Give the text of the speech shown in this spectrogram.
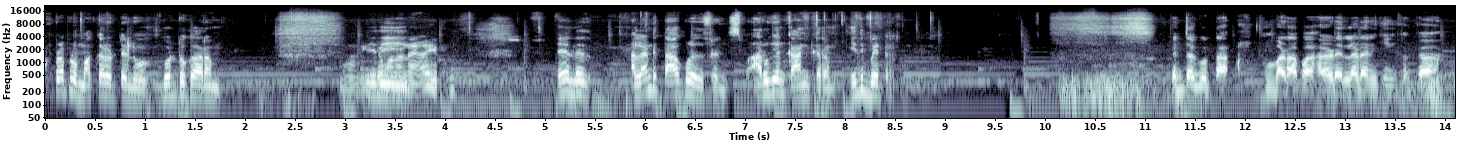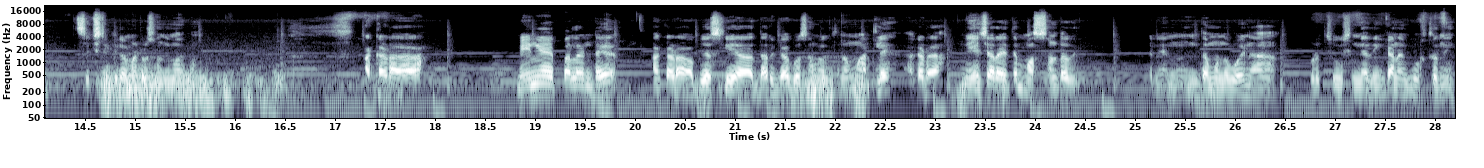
అప్పుడప్పుడు మక్క రొట్టెలు గొడ్డు కారం. ఇప్పుడు? ఏ లేదు. అలాంటి తాగకూడదు ఫ్రెండ్స్ ఆరోగ్యానికి హానికరం. ఇది బెటర్ పెద్ద గుట్ట బడా పహాడ్ వెళ్ళడానికి ఇంకొక సిక్స్టీ కిలోమీటర్స్ ఉంది మాకు. అక్కడ మెయిన్గా చెప్పాలంటే అక్కడ ఆబ్వియస్లీ ఆ దర్గా కోసం వెళ్తున్నాము అట్లే అక్కడ నేచర్ అయితే మస్తు ఉంటుంది. నేను ఇంత ముందు పోయిన ఇప్పుడు చూసింది అది ఇంకా నాకు గుర్తుంది.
